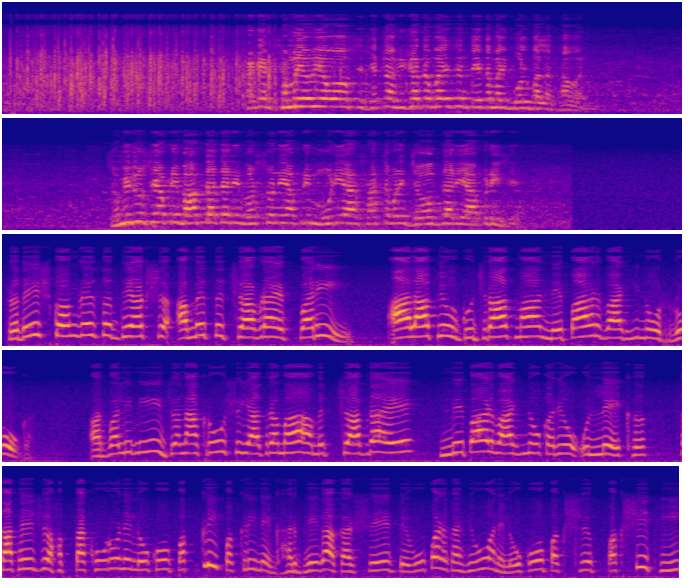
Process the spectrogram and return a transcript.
કારણ કે સમય એવો આવશે જેટલા વિઘા તમારે છે ને તે તમારી બોલબાલા થવાની. જમીનું છે આપણી બાપ દાદાની વર્ષોની આપણી મૂડી, આ સાચવવાની જવાબદારી આપણી છે. પ્રદેશ કોંગ્રેસ અધ્યક્ષ અમિત ચાવડાએ ફરી આલાપ્યો ગુજરાતમાં નેપાળ વાઢીનો રોગ. અરવલ્લીની જનાક્રોશ યાત્રામાં અમિત ચાવડાએ નેપાળ વાહીનો કર્યો ઉલ્લેખ. સાથે જ હપ્તાખોરોને લોકો પકડી પકડીને ઘર ભેગા કરશે તેવું પણ કહ્યું અને લોકો પક્ષ પક્ષીથી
